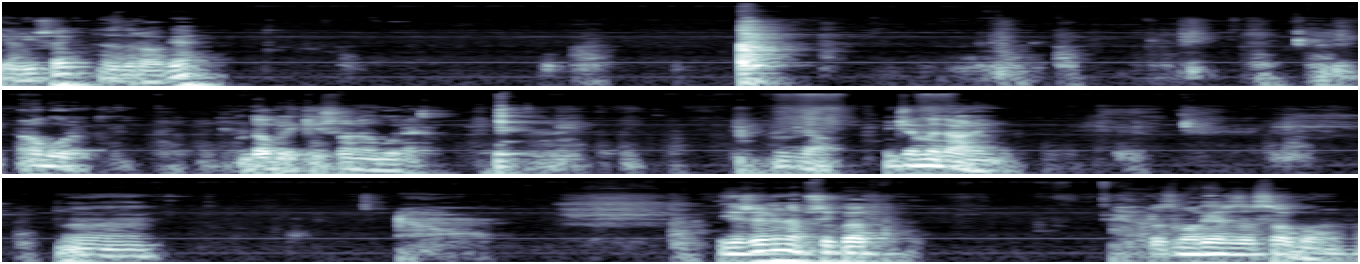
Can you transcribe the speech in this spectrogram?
kieliszek. Zdrowie. Ogórek. Dobry kiszony ogórek. Dobra, idziemy dalej. Mm. Jeżeli na przykład rozmawiasz z osobą,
